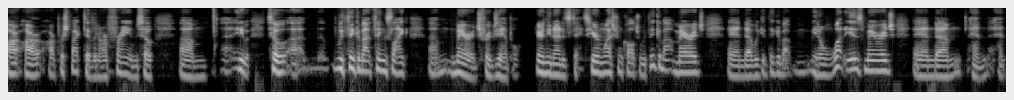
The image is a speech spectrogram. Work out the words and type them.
our, our our perspective and our frame. So um, uh, anyway, so uh, we think about things like um, marriage, for example here in the United States. Here in Western culture, we think about marriage, and uh, we can think about you know what is marriage, and um, and and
